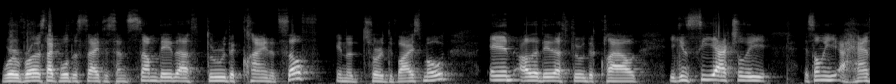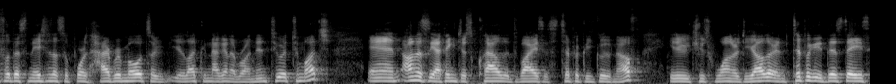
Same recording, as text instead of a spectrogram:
where RudderStack will decide to send some data through the client itself in a sort of device mode and other data through the cloud. You can see actually it's only a handful of destinations that support hybrid mode, so you're likely not gonna run into it too much. And honestly, I think just cloud device is typically good enough. Either you choose one or the other. And typically these days,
